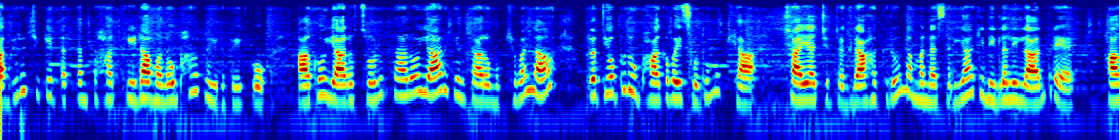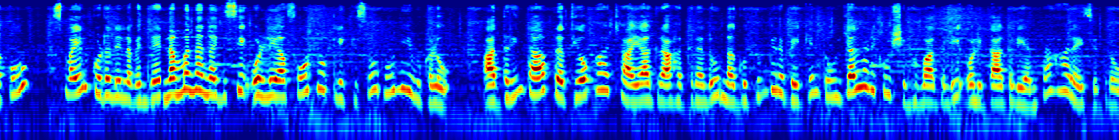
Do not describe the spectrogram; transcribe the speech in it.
ಅಭಿರುಚಿಗೆ ತಕ್ಕಂತಹ ಕ್ರೀಡಾ ಮನೋಭಾವ ಇರಬೇಕು. ಹಾಗೂ ಯಾರು ಸೋಲುತ್ತಾರೋ, ಯಾರು ಗೆಲ್ತಾರೋ ಮುಖ್ಯವಲ್ಲ, ಪ್ರತಿಯೊಬ್ಬರು ಭಾಗವಹಿಸೋದು ಮುಖ್ಯ. ಛಾಯಾಚಿತ್ರ ಗ್ರಾಹಕರು ನಮ್ಮನ್ನ ಸರಿಯಾಗಿ ನಿಲ್ಲಲಿಲ್ಲ ಅಂದ್ರೆ ಹಾಗೂ ಸ್ಮೈಲ್ ಕೊಡಲಿಲ್ಲವೆಂದರೆ ನಮ್ಮನ್ನ ನಗಿಸಿ ಒಳ್ಳೆಯ ಫೋಟೋ ಕ್ಲಿಕ್ಕಿಸೋದು ನೀವುಗಳು. ಆದ್ದರಿಂದ ಪ್ರತಿಯೊಬ್ಬ ಛಾಯಾಗ್ರಾಹಕರಲ್ಲೂ ನಗು ತುಂಬಿರಬೇಕೆಂದು ಎಲ್ಲರಿಗೂ ಶುಭವಾಗಲಿ, ಒಳಿತಾಗಲಿ ಅಂತ ಹಾರೈಸಿದ್ರು.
